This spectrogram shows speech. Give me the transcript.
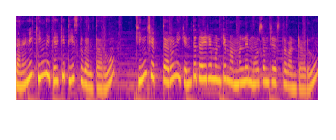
తనని కింగ్ దగ్గరికి తీసుకువెళ్తారు. కింగ్ చెప్తారు నీకెంత ధైర్యం ఉంటే మమ్మల్ని మోసం చేస్తావంటాడు.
